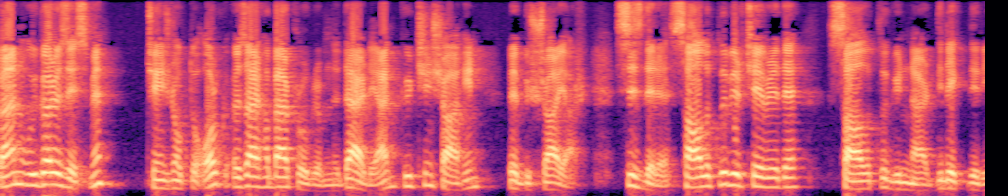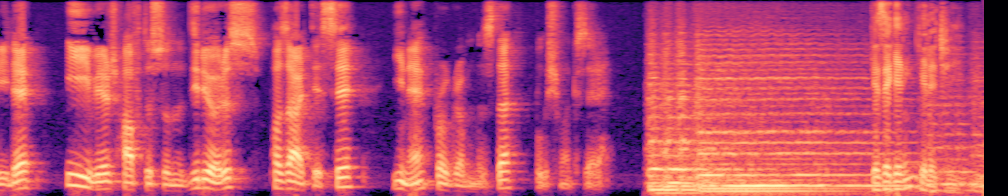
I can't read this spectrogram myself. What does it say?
Ben Uygar Özesmi, Change.org özel haber programını derleyen Gülçin Şahin ve Büşra Yar. Sizlere sağlıklı bir çevrede, sağlıklı günler dilekleriyle iyi bir hafta sonu diliyoruz. Pazartesi yine programımızda buluşmak üzere. Gezegenin geleceği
